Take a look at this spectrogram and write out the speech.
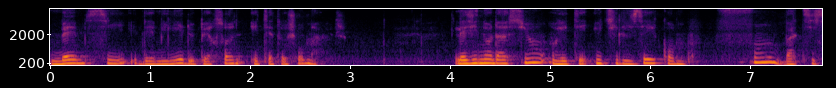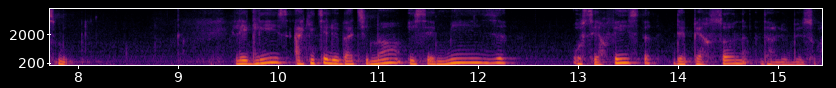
même si des milliers de personnes étaient au chômage. Les inondations ont été utilisées comme fonds baptismaux. L'Église a quitté le bâtiment et s'est mise au service des personnes dans le besoin.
